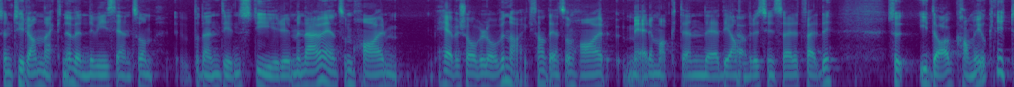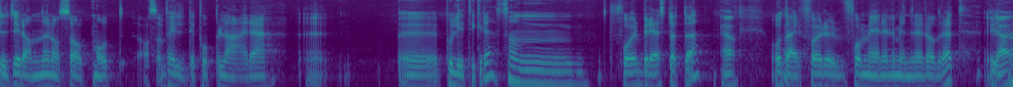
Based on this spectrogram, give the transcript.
Så en tyrann er ikke nødvendigvis en som på den tiden styrer, men det er jo en som har hever seg over loven. Da, ikke sant? En som har mer makt enn det de andre ja. syns er rettferdig. Så i dag kan vi jo knytte tyranner også opp mot altså, veldig populære uh, uh, politikere som får bred støtte, ja. og derfor får mer eller mindre råderett. Ja,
